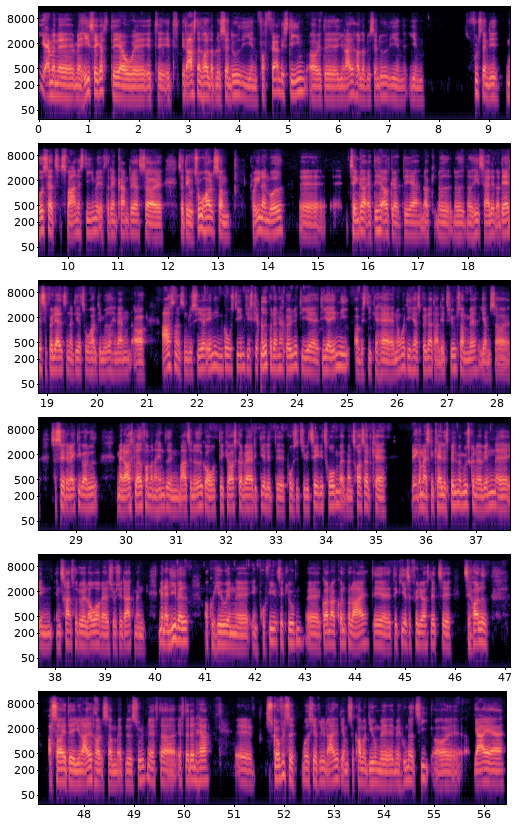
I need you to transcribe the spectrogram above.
Ja, men, øh, men helt sikkert. Det er jo øh, et, et, et Arsenal-hold, der blev sendt ud i en forfærdelig steam, og et øh, United-hold, der blev sendt ud i en, i en fuldstændig modsat svarende stime efter den kamp der. Så, øh, så det er jo to hold, som på en eller anden måde øh, tænker, at det her opgør, det er nok noget, noget, noget helt særligt. Og det er det selvfølgelig altid, når de her to hold, de møder hinanden. Og Arsenal, som du siger, inde i en god steam. De skal ride på den her bølge, de er, de er inde i, og hvis de kan have nogle af de her spillere, der er lidt tvivlsomme med, jamen så, øh, så ser det rigtig godt ud. Man er også glad for, at man har hentet en Martin Ødegaard. Det kan også godt være, at det giver lidt øh, positivitet i truppen, at man trods alt kan, ved ikke om man skal kalde det spil med musklerne og vinde øh, en, en transferduel over Real Sociedad, men, men alligevel at kunne hive en, en profil til klubben, godt nok kun på leje, det, det giver selvfølgelig også lidt til, til holdet. Og så et United-hold, som er blevet sultne efter, efter den her øh, skuffelse mod Sheffield United, jamen så kommer de jo med, med 110, og øh, jeg er,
